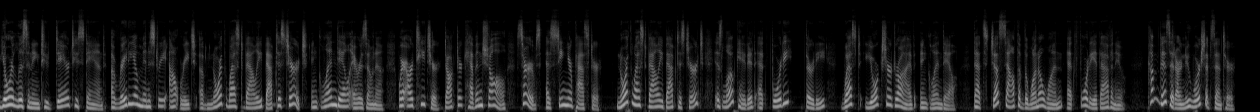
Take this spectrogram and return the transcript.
You're listening to Dare to Stand, a radio ministry outreach of Northwest Valley Baptist Church in Glendale, Arizona, where our teacher, Dr. Kevin Schall, serves as senior pastor. Northwest Valley Baptist Church is located at 4030 West Yorkshire Drive in Glendale. That's just south of the 101 at 40th Avenue. Come visit our new worship center.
